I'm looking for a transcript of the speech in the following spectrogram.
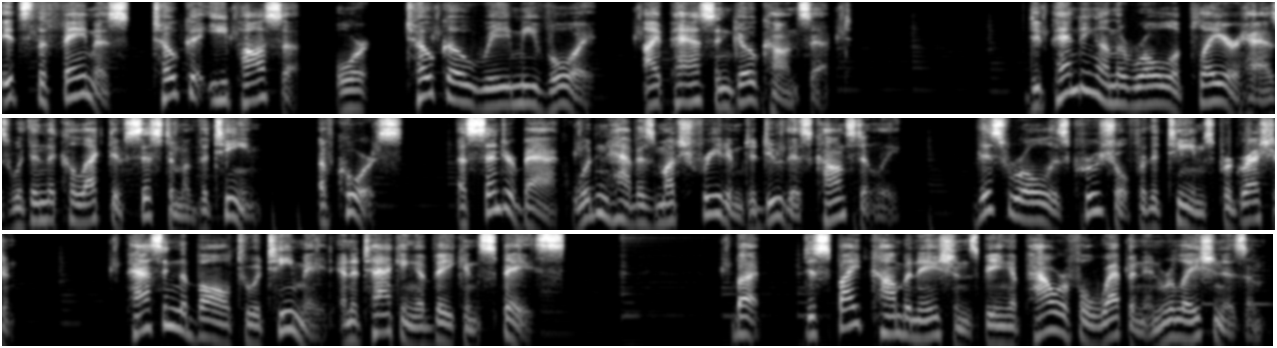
It's the famous toka e passa, or toco y me voy, I pass and go concept. Depending on the role a player has within the collective system of the team, of course, a center back wouldn't have as much freedom to do this constantly. This role is crucial for the team's progression. Passing the ball to a teammate and attacking a vacant space. But, despite combinations being a powerful weapon in relationism,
